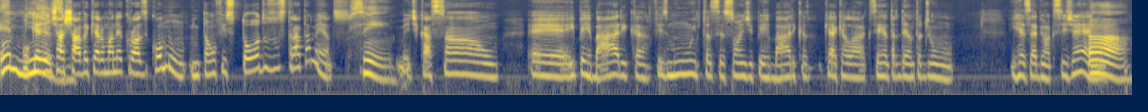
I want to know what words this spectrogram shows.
É mesmo? Porque a gente achava que era uma necrose comum. Então, eu fiz todos os tratamentos. Sim. Medicação, é, hiperbárica. Fiz muitas sessões de hiperbárica, que é aquela que você entra dentro de um... E recebe um oxigênio. Ah, Não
